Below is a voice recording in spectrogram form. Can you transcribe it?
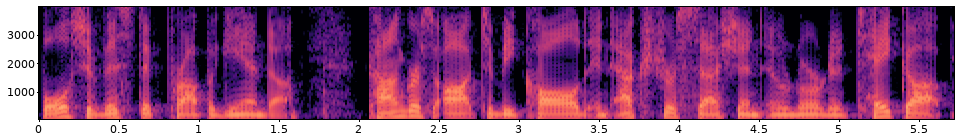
Bolshevistic propaganda. Congress ought to be called in extra session in order to take up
